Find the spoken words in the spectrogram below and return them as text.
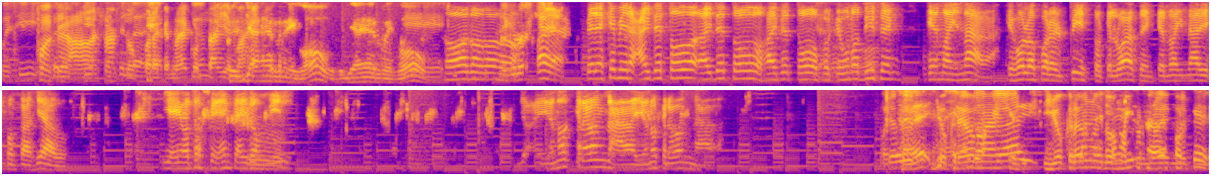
pues sí. Porque, pero es ah, que exacto, la- para la que no se contagie más. ya se regó, ya se regó. Eh, No, no, no, no. Vaya, pero es que mira, hay de todo, hay de todo, hay de todo, Ya, porque unos dicen que no hay nada, que solo por el pisto que lo hacen, que no hay nadie contagiado. Y hay otros que dicen que hay Mm. 2000. Yo, yo no creo en nada, yo no creo en nada. pues, Yo hay creo más que yo creo en los 2000, ¿sabes por qué?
